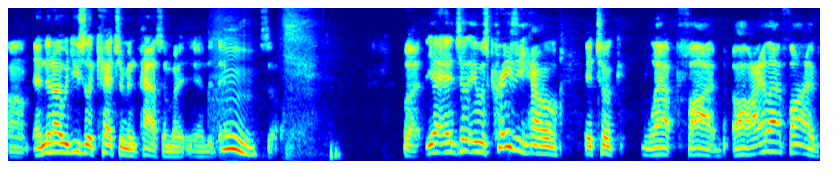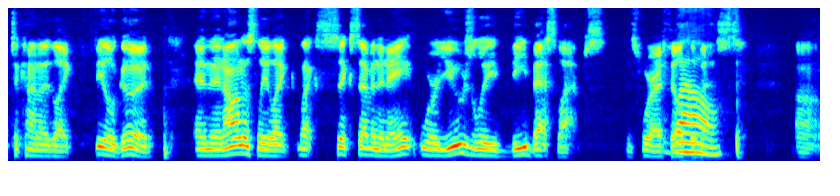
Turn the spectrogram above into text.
um, and then I would usually catch him and pass him by the end of the day. Mm. So, but yeah, it, just, it was crazy how it took lap five, uh, I lap five to kind of like feel good, and then honestly, like like six, seven, and eight were usually the best laps. It's where I felt wow. the best. Um,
